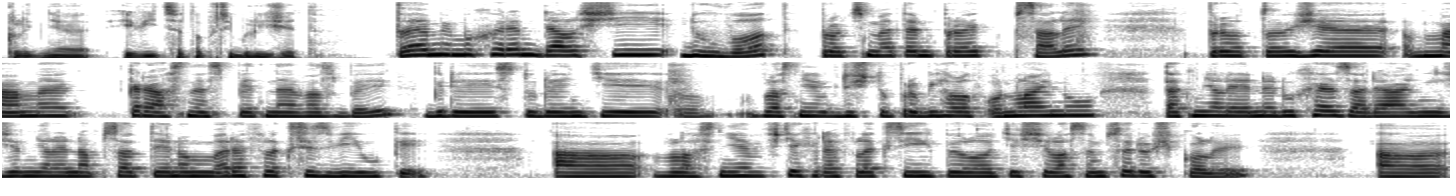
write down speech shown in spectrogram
klidně i více to přiblížit. To je mimochodem další důvod, proč jsme ten projekt psali, protože máme krásné zpětné vazby, kdy studenti, vlastně když to probíhalo v onlineu, tak měli jednoduché zadání, že měli napsat jenom reflexy z výuky. A vlastně v těch reflexích bylo, těšila jsem se do školy, a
